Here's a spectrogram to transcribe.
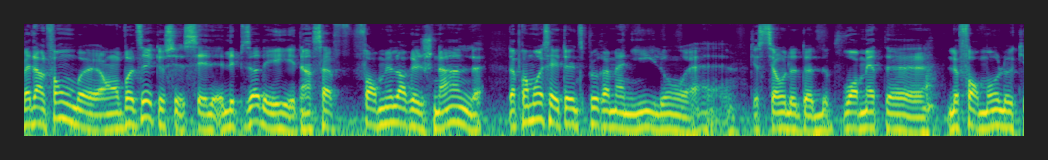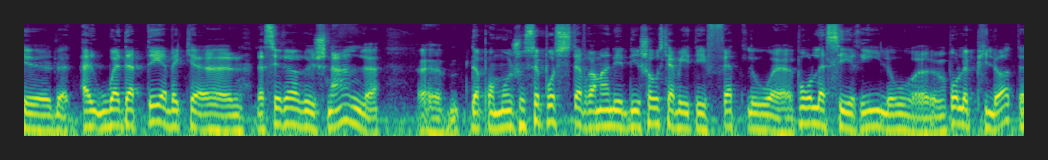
Euh, ben dans le fond, euh, on va dire que c'est, l'épisode est dans sa formule originale. D'après moi, ça a été un petit peu remanié, là, euh, question de, pouvoir mettre le format là, que, ou adapter avec la série originale. Euh, d'après moi, je sais pas si c'était vraiment des, choses qui avaient été faites euh, pour la série, euh, pour le pilote.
